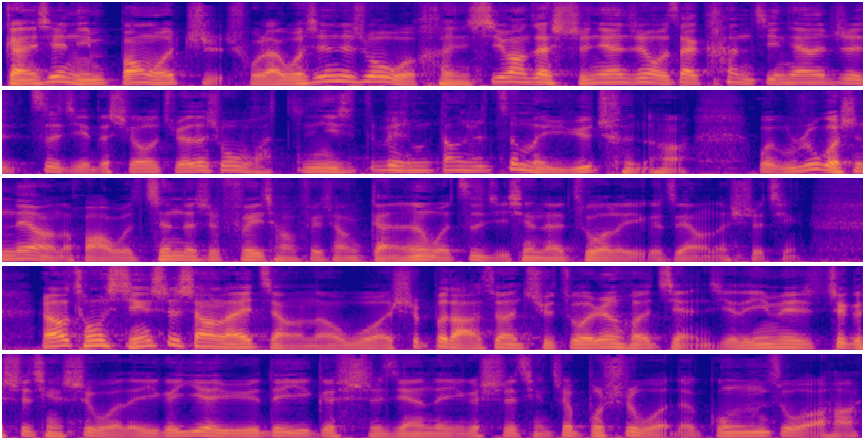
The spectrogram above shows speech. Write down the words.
感谢您帮我指出来。我甚至说，我很希望在十年之后再看今天的自自己的时候，觉得说，哇，你为什么当时这么愚蠢哈？我如果是那样的话，我真的是非常非常感恩我自己现在做了一个这样的事情。然后从形式上来讲呢，我是不打算去做任何剪辑的，因为这个事情是我的一个业余的一个时间的一个事情，这不是我的工作哈。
